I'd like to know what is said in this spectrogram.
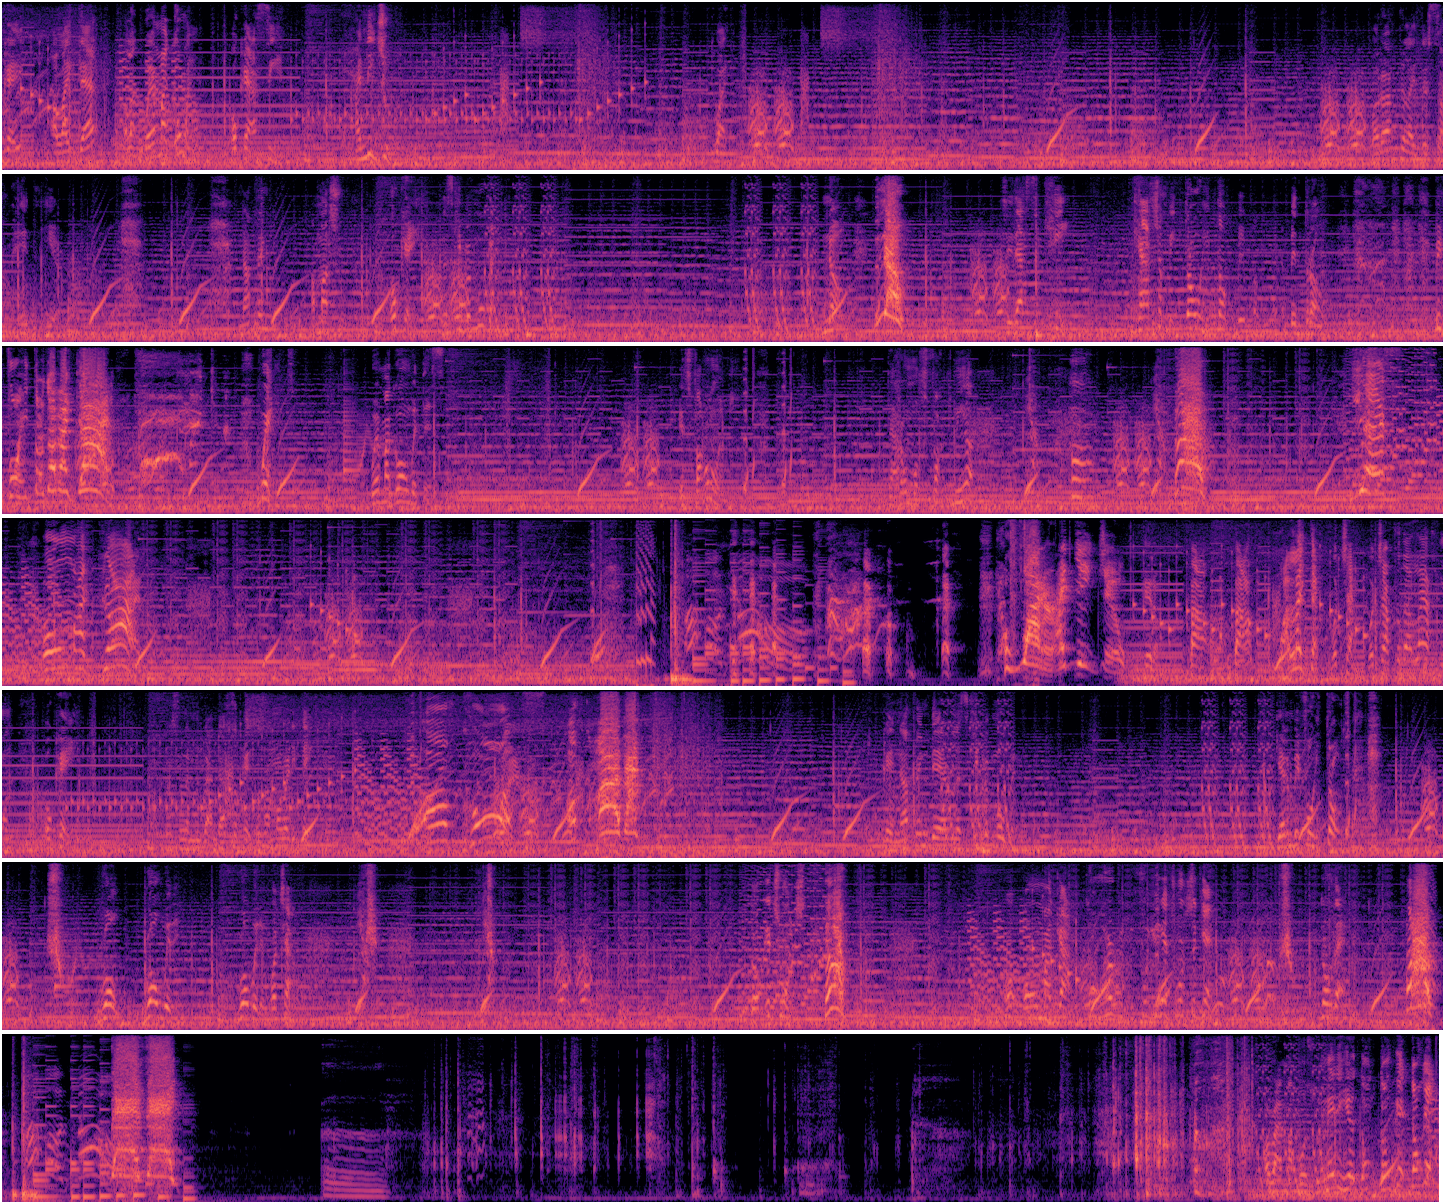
Okay. I like that. I like, where am I going? Okay, I see it. I need you. Dwight. But I feel like there's something hidden here. Nothing? I'm a mushroom. Okay, let's keep it moving. No! No! See, that's the key. Catch him, he throw, he throw, be, be throw. Before he throws, oh my God! Wait, where am I going with this? It's following me. That almost fucked me up. Ah! Yes! Oh my god! Water, I need you! Hit him. Bow, bow. Oh, I like that. Watch out. Watch out for that last one. Okay. Just let me grab. That's okay, because I'm already big. Of course! Of my... Okay, nothing there. Let's keep it moving. Get him before he throws. Roll. Roll with it. Roll with it. Watch out. Don't get launched. Ah! Oh, oh my god. Go hurry before you get launched again. Throw that. Ah! Oh, no. Daisy! Uh. All right, my boys, we made it here. Don't, don't get, don't get.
